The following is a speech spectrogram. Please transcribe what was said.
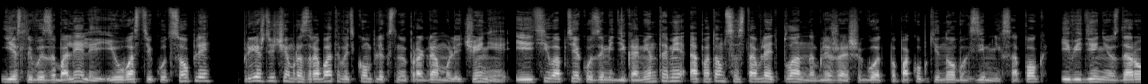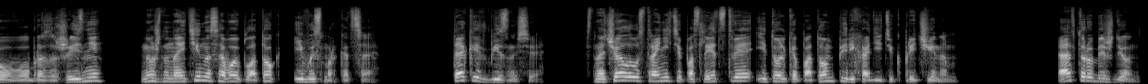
Если вы заболели и у вас текут сопли, прежде чем разрабатывать комплексную программу лечения и идти в аптеку за медикаментами, а потом составлять план на ближайший год по покупке новых зимних сапог и ведению здорового образа жизни, нужно найти носовой платок и высморкаться. Так и в бизнесе. Сначала устраните последствия и только потом переходите к причинам. Автор убежден,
